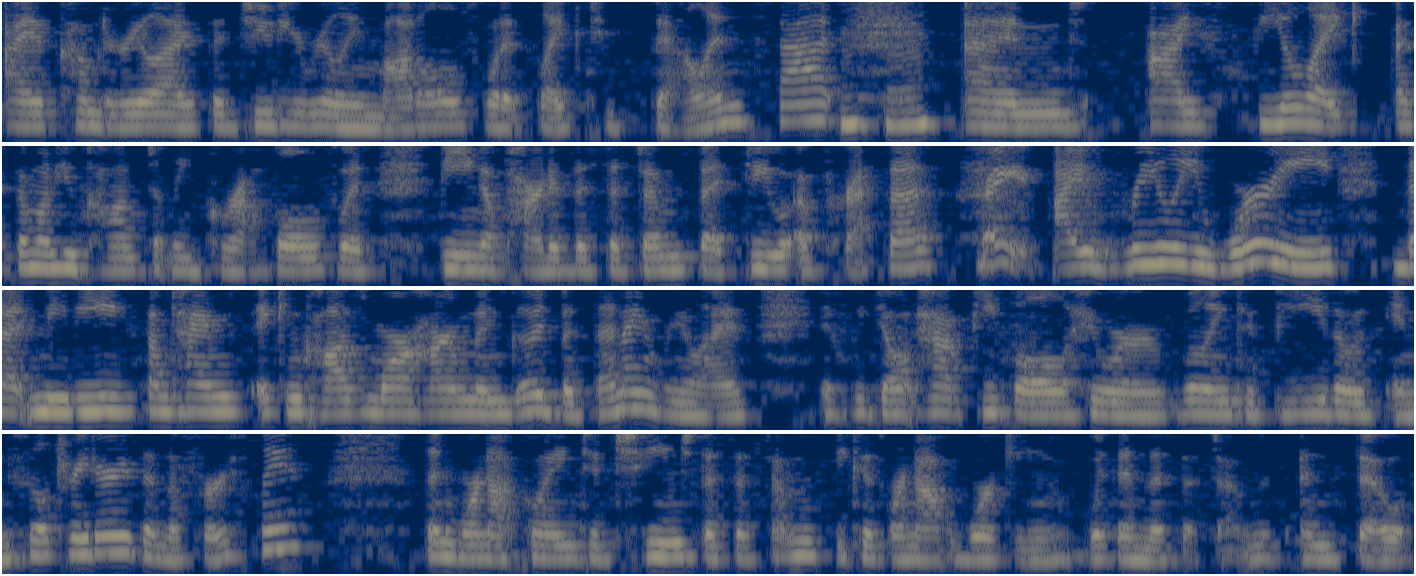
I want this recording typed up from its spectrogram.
I have come to realize that Judy really models what it's like to balance that. Mhm. And I feel like, as someone who constantly grapples with being a part of the systems that do oppress us, Right. I really worry that maybe sometimes it can cause more harm than good. But then I realize if we don't have people who are willing to be those infiltrators in the first place, then we're not going to change the systems because we're not working within the systems. And so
